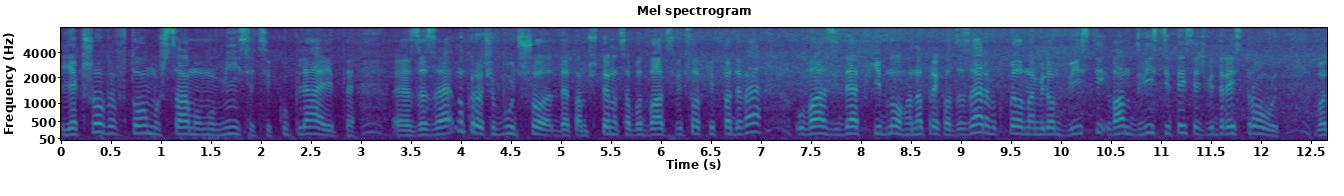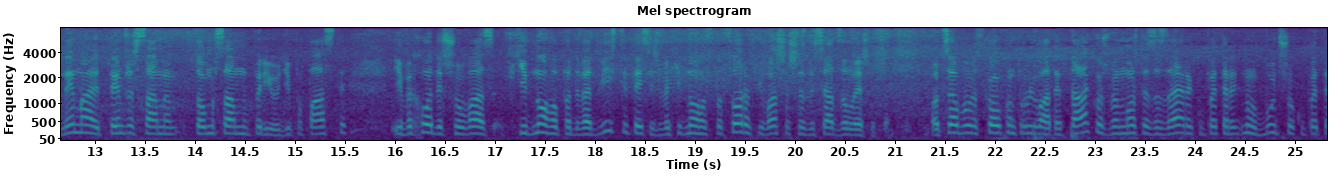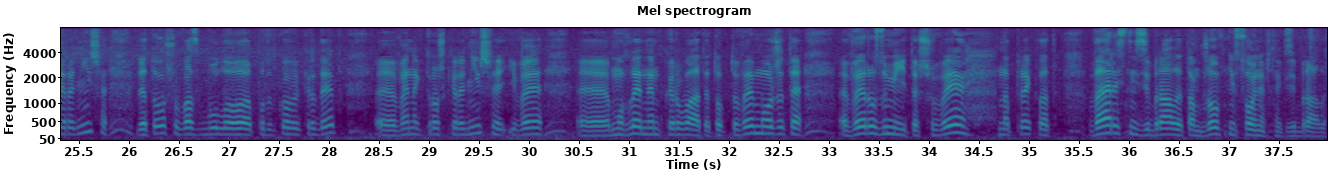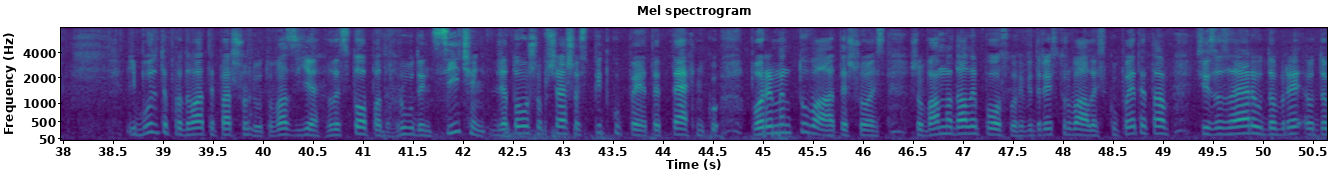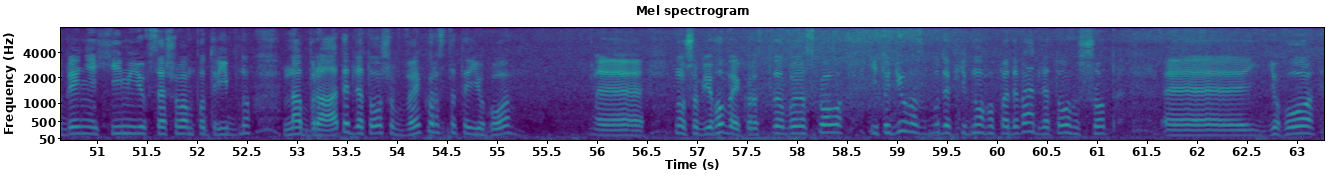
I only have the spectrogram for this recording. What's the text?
Якщо ви в тому ж самому місяці купляєте е, ЗЗ, ну коротше, будь-що, де там 14 або 20% ПДВ, у вас йде вхідного, наприклад, ЗЗР ви купили на мільйон 200, вам 200 тисяч відреєстровують. Вони мають тим же самим в тому ж самому періоді попасти. І виходить, що у вас вхідного ПДВ 200 тисяч, вихідного 140 і ваше 60 залишиться. Оце обов'язково контролювати. Також ви можете ЗЗР купити ну, будь-що купити раніше, для того, щоб у вас було податковий кредит, е, виник трошки раніше, і ви е, могли ним керувати. Тобто ви можете, ви розумієте, що ви, наприклад, вересні зібрали, там жовтні соняшник зібрали. І будете продавати 1 лютого. У вас є листопад, грудень, січень для того, щоб ще щось підкупити, техніку, поремонтувати щось, щоб вам надали послуги, відреєструвались, купити там всі ЗЗР, удобрення, хімію, все, що вам потрібно, набрати для того, щоб використати його. Е, ну, щоб його використати обов'язково. І тоді у вас буде вхідного ПДВ для того, щоб е, його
